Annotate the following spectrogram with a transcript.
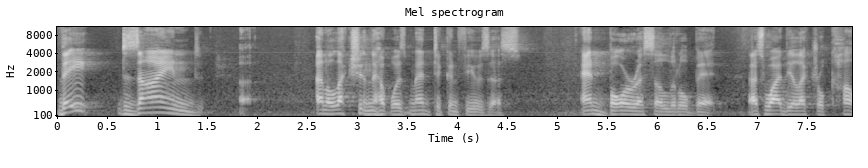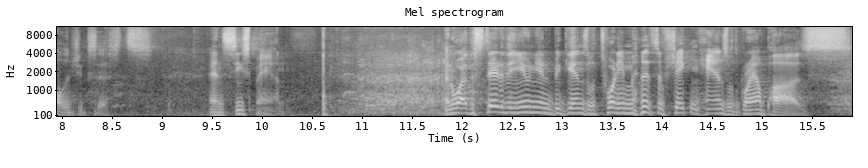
They designed uh, an election that was meant to confuse us and bore us a little bit. That's why the Electoral College exists and C SPAN. and why the State of the Union begins with 20 minutes of shaking hands with grandpas.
